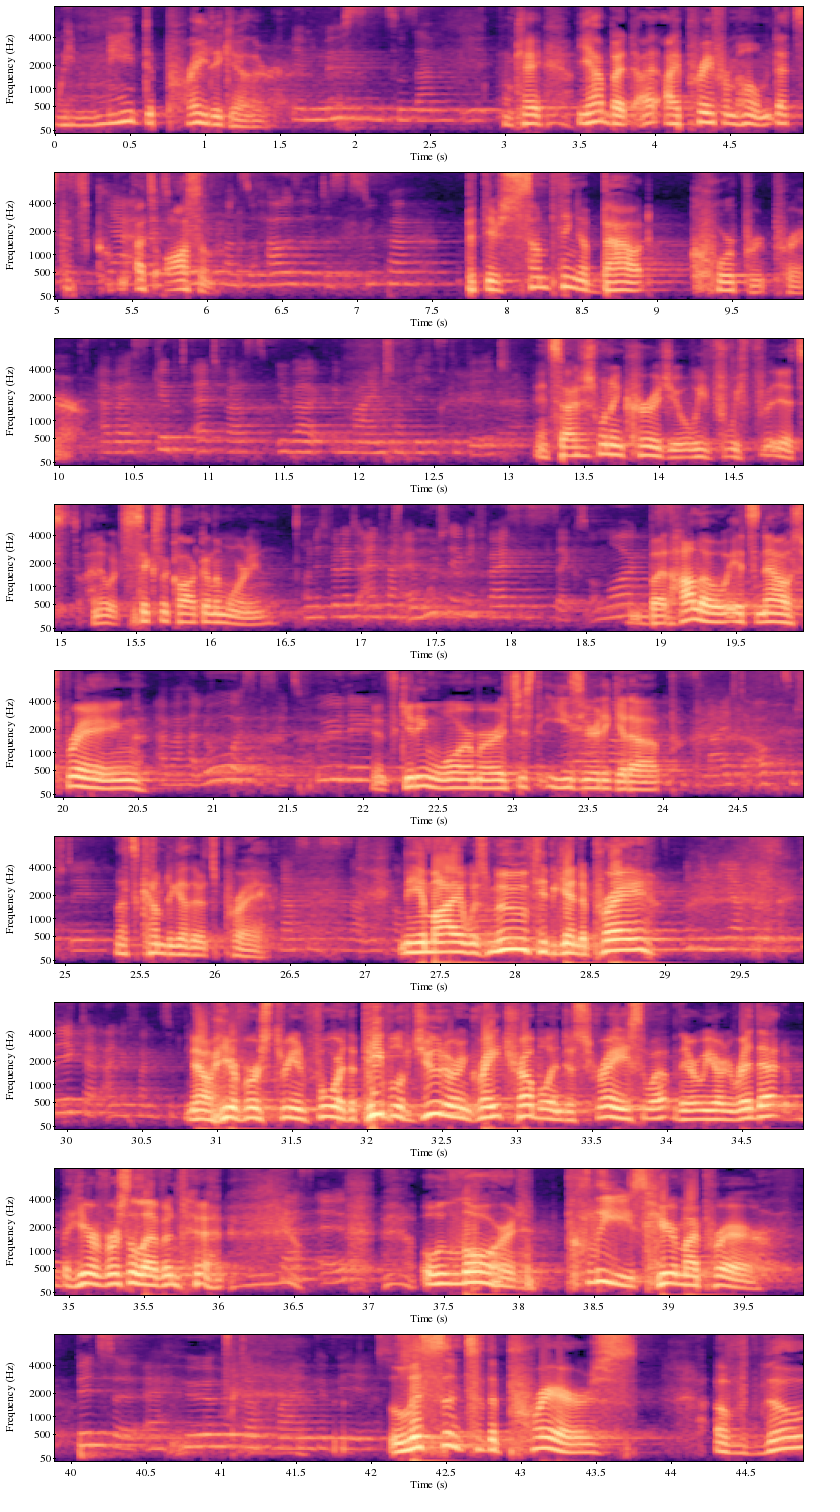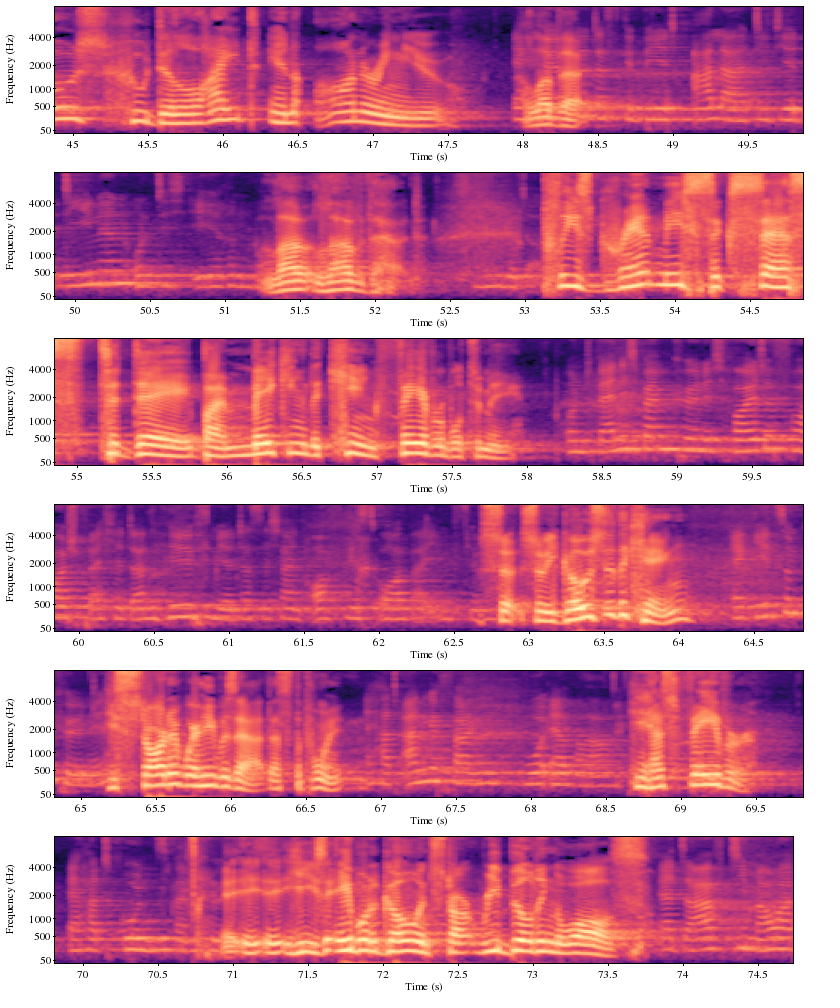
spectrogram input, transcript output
we need to pray together. wir müssen zusammen beten. Okay? Yeah, but I, I pray from home. That's, that's, cool. Ja, that's ich awesome. bete von zu Hause, das ist super, But there's something about corporate prayer. aber es gibt etwas über gemeinschaftliches Gebet. And so I just want to encourage you. We've, we've, it's, I know it's 6 o'clock in the morning, Und ich will euch einfach ermutigen, ich weiß, es ist 6 Uhr morgens, but hello, it's now spring. aber It's getting warmer. It's just easier to get up. es ist leichter aufzustehen. Let's come together. Let's pray. Lass uns zusammenkommen. Nehemiah was moved. He began to pray. Nehemiah wurde bewegt, hat angefangen zu beten. Now, here, verse 3 and 4. The people of Judah are in great trouble and disgrace. Well, there we already read that. But here, verse 11. oh Lord, please hear my prayer. Bitte erhöre doch mein Gebet. Listen to the prayers of those who delight in honoring you. I love that. Love, love that. Ich liebe das. Please grant me success today by making the king favorable to me. Und wenn ich beim König heute vorspreche, dann hilf mir, dass ich ein offenes Ohr bei ihm finde. So, so he goes to the king. Er geht zum König. He started where he was at. That's the point. Er hat wo er war. He has favor. Er hat Gunst beim König. He's able to go and start rebuilding the walls. Er darf die Mauer.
